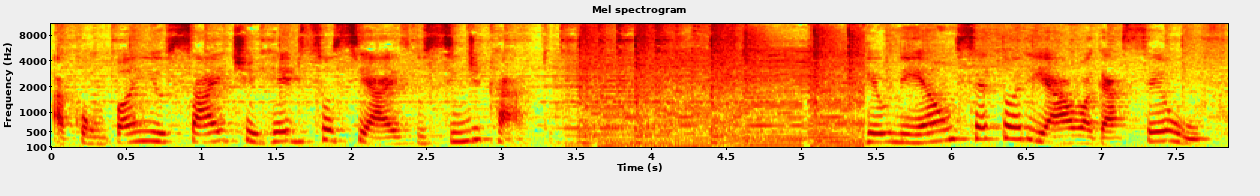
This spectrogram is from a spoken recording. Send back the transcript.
Acompanhe o site e redes sociais do sindicato. Reunião Setorial HC UFO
